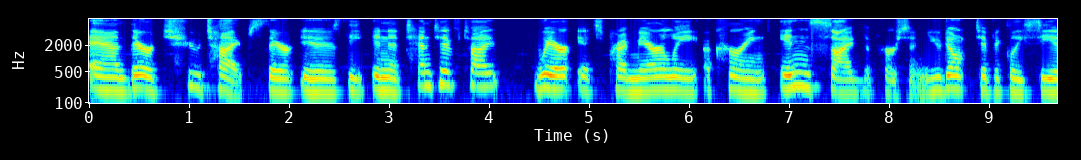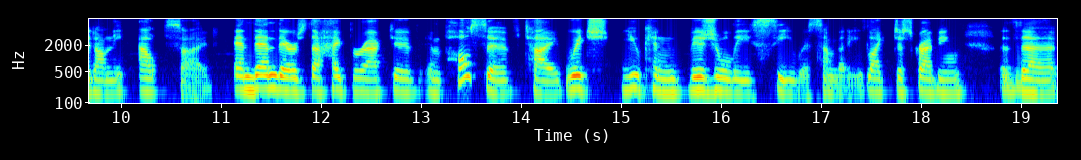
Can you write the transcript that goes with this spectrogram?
and there are two types. There is the inattentive type where it's primarily occurring inside the person. You don't typically see it on the outside. And then there's the hyperactive impulsive type, which you can visually see with somebody, like describing the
